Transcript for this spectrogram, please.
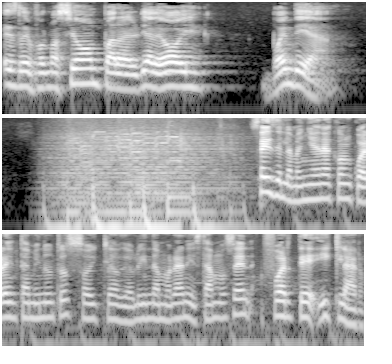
es la información para el día de hoy. Buen día. 6 de la mañana con 40 minutos. Soy Claudia Olinda Morán y estamos en Fuerte y Claro.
